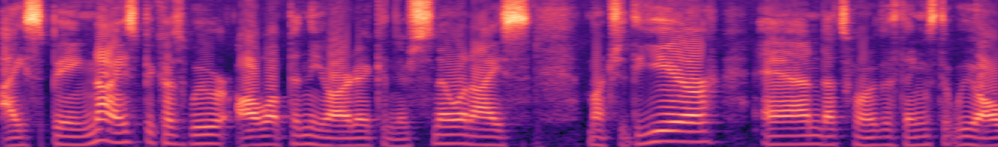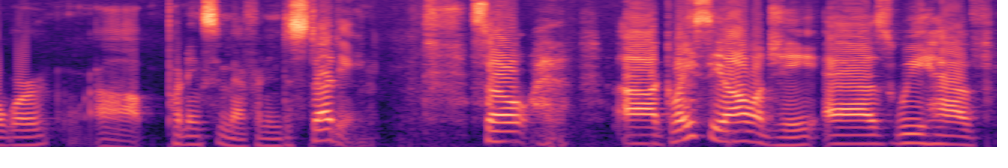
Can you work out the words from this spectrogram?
ice being nice because we were all up in the Arctic and there's snow and ice much of the year, and that's one of the things that we all were uh, putting some effort into studying. So, uh, glaciology, as we have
